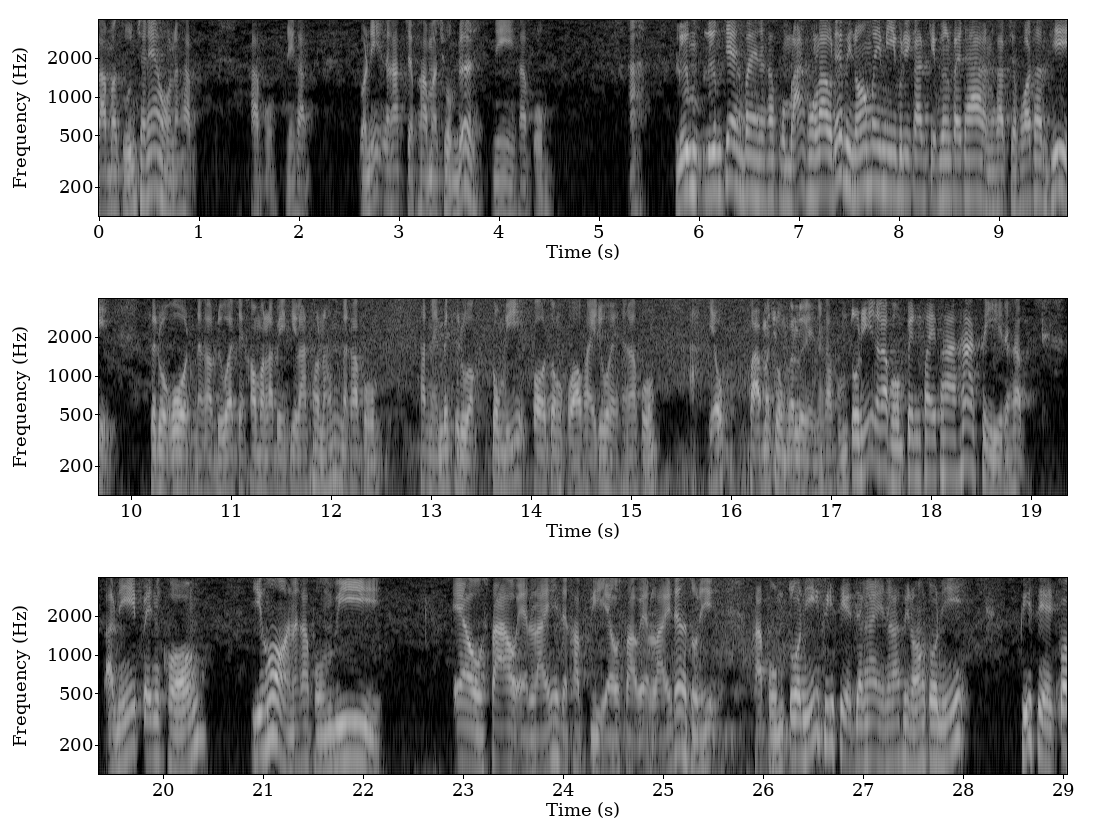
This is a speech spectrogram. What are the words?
รามาศูนย์ชาแนลนะครับครับผมนี่ครับวันนี้นะครับจะพามาชมเด้อนี่ครับผม ลืมลืมแจ้งไปนะครับผมร้านของเราเด้อพี่น้องไม่มีบริการเก็บเงินปลายทางนะครับเฉพาะท่านที่สะดวกโอนนะครับหรือว่าจะเข้ามารับเองที่ร้านเท่านั้นนะครับผมท่านไหนไม่สะดวกตรงนี้ก็ต้องขออภัยด้วยนะครับผมเดี๋ยวพามาชมกันเลยนะครับผมตัวนี้นะครับผมเป็นไฟพา54นะครับอันนี้เป็นของยี่ห้อนะครับผม V L Sound and Light นะครับ V L Sound and Light เด้อตัวนี้ครับผมตัวนี้พิเศษยังไงนะครับ พี่น้องตัวนี้พิเศษก็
